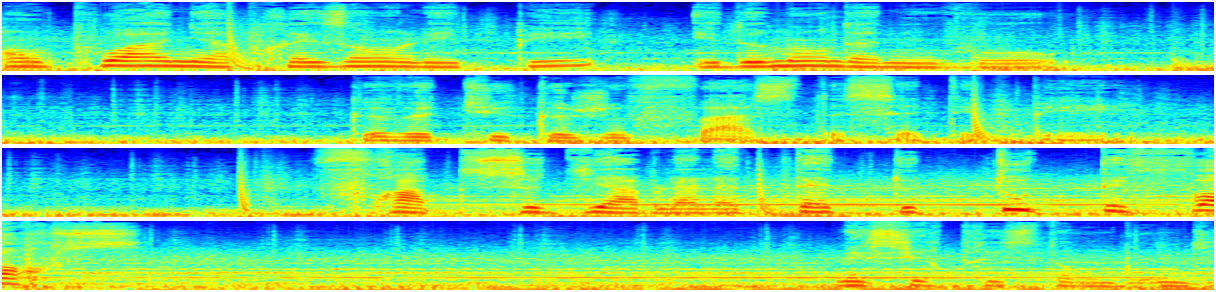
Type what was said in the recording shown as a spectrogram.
empoigne à présent l'épée et demande à nouveau Que veux-tu que je fasse de cette épée? Frappe ce diable à la tête de toutes tes forces mais Sir Tristan bondit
